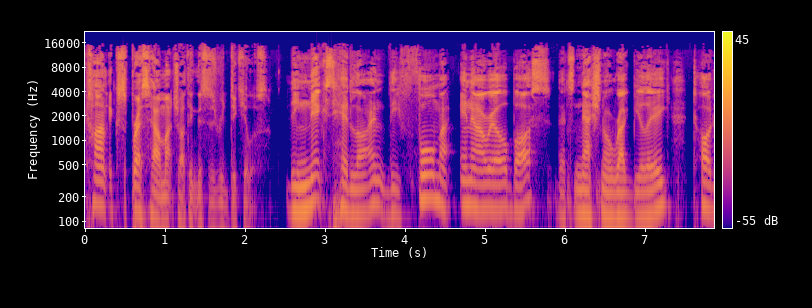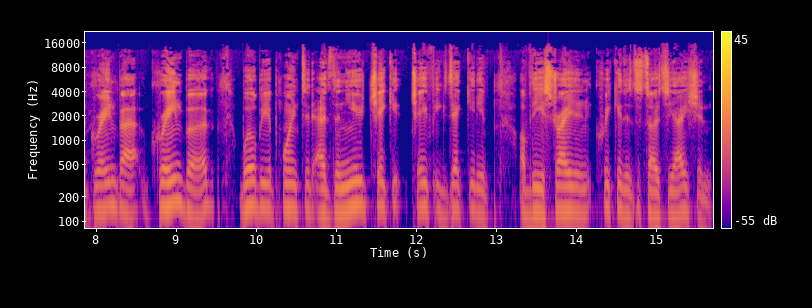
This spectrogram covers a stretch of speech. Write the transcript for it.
can't express how much I think this is ridiculous. The next headline: the former NRL boss, that's National Rugby League, Todd Greenberg, Greenberg, will be appointed as the new chief, executive of the Australian Cricketers Association.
